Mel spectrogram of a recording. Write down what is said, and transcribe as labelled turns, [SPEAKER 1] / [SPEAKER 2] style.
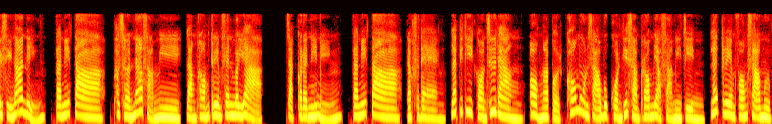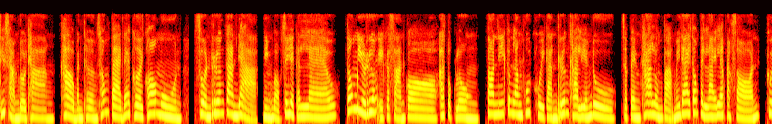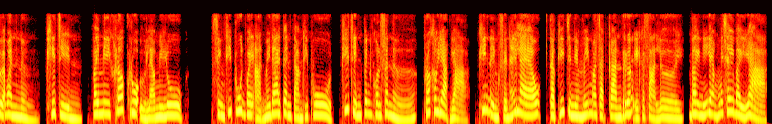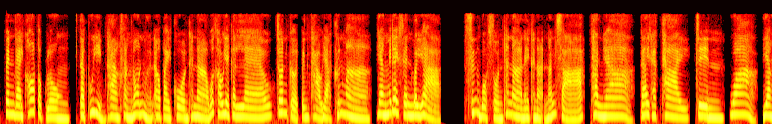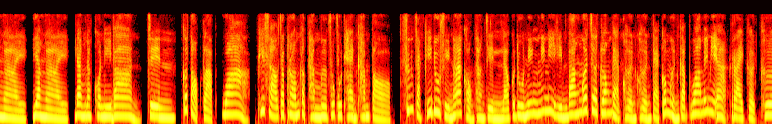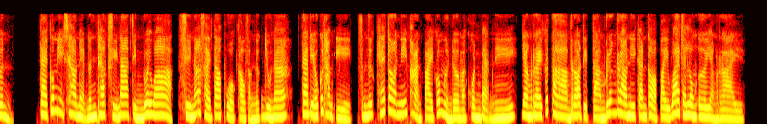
[SPEAKER 1] ยสีหน้าหนิงตานิตา เผชิญหน้าสามี หลังพร้อมเตรียมเซ็นใบหย่า จากกรณีหนิง ตานิตา นักแสดง และพิธีกรชื่อดัง ออกมาเปิดข้อมูลสาวบุคคลที่สามพร้อมหย่าสามีจิน และเตรียมฟ้องสาวมือที่สามโดยทาง ข่าวบันเทิงช่องแปดได้เผยข้อมูล ส่วนเรื่องการหย่าหนิงบอกจะหย่ากันแล้ว ต้องมีเรื่องเอกสารกออาตกลง ตอนนี้กำลังพูดคุยกันเรื่องค่าเลี้ยงดู จะเป็นค่าลงปากไม่ได้ต้องเป็นลายลักษณ์อักษรเพื่อวันหนึ่ง พี่จินไปมีครอบครัวอื่นแล้วมีลูก สิ่งที่พูดไว้อาจไม่ได้เป็นตามที่พูด พี่จินเป็นคนเสนอ เพราะเขาอยากหย่า พี่หนิงเซ็นให้แล้ว แต่พี่จินยังไม่มาจัดการเรื่องเอกสารเลย ใบนี้ยังไม่ใช่ใบหย่า เป็นใบข้อตกลง แต่ผู้หญิงทางฝั่งโน้นเหมือนเอาไปโพลธนาว่าเขาหย่ากันแล้ว จนเกิดเป็นข่าวหย่าขึ้นมา ยังไม่ได้เซ็นใบหย่า ซึ่งบทสนทนาในขณะนั้นสาธัญญา ได้ทักทาย จิน ว่า ยังไง ยังไง ดังนักคนนี้บ้าน จิน ก็ตอบกลับว่า พี่สาวจะพร้อมกับทำมือจุกแทนคำตอบ ซึ่งจากที่ดูสีหน้าของทางจินแล้วก็ดูนิ่งนิ่งยิ้มบ้างเมื่อเจอกล้องแบบเขินๆแต่ก็เหมือนกับว่าไม่มีอะไรเกิดขึ้นแต่ก็มีชาวเน็ตนั้นทักสีหน้าจินด้วยว่า สีหน้าสายตาผัวเขาสำนึกอยู่นะ แต่เดี๋ยวก็ทำอีก สำนึกแค่ตอนนี้ผ่านไปก็เหมือนเดิมมาคนแบบนี้ อย่างไรก็ตามรอติดตามเรื่องราวนี้กันต่อไปว่าจะลงเอยอย่างไร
